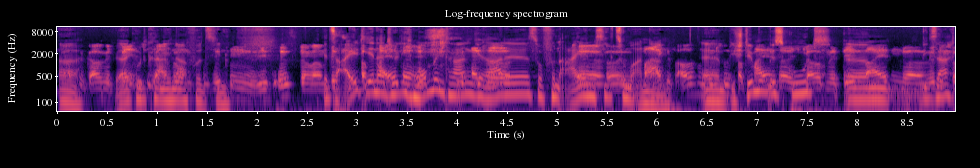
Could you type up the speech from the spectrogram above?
Ah, ja, gut, kann ich nachvollziehen. Wissen, ist, Jetzt eilt ihr natürlich ist. momentan also, gerade so von einem äh, Sieg zum anderen. Ähm, die Stimmung ist gut. Glaub, ähm, wie gesagt,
